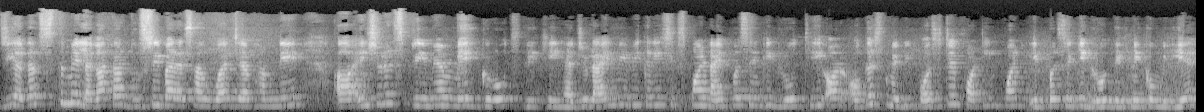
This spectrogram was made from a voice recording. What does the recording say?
जी, अगस्त में लगातार दूसरी बार ऐसा हुआ जब हमने इंश्योरेंस प्रीमियम में ग्रोथ देखी है। जुलाई में भी करीब 6.9 परसेंट की ग्रोथ थी और अगस्त में भी पॉजिटिव 14.8 परसेंट की ग्रोथ देखने को मिली है।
